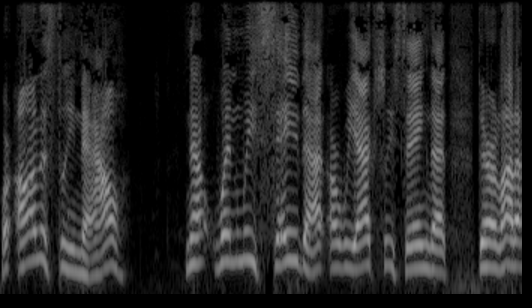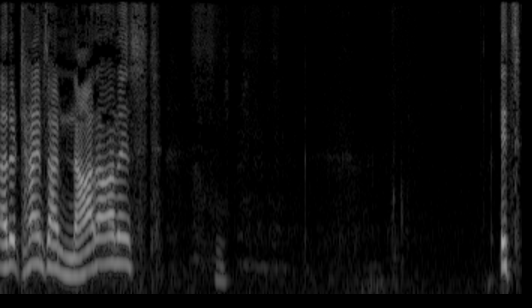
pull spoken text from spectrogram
or honestly now. Now, when we say that, are we actually saying that there are a lot of other times I'm not honest? It's,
